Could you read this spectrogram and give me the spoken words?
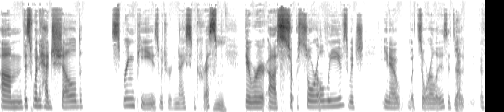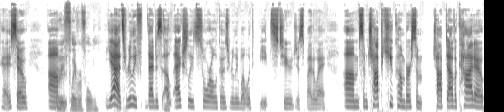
um, this one had shelled spring peas, which were nice and crisp. Mm. There were uh, sor- sorrel leaves, which you know what sorrel is. It's Yeah. a, okay. So very um, flavorful. yeah, it's really that is uh, actually sorrel goes really well with beets too. Just by the way, um, some chopped cucumber, some chopped avocado,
